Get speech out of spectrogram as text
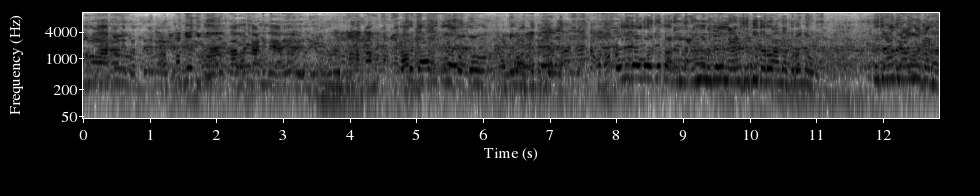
ਪਰਿਵਾਰ ਵਾਲੇ ਬੰਦੇ ਨੇ। ਅੱਗੇ ਦੁਖੀ ਕੰਮ ਛੱਡ ਕੇ ਆਏ ਹੋਏ ਨੇ। ਸਰਕਾਰ ਵੀ ਤੁਸੀਂ ਸੋਚੋ ਸਾਡੇ ਵਾਸਤੇ ਪਹਿਲੀ ਗੱਲ ਤਾਂ ਇੱਥੇ ਤੁਹਾਡੇ ਮੁਲਾਜ਼ਮ ਹੋਣਗੇ ਲਾਈਨ ਸਿੱਧੀ ਕਰੋ ਆਗਾ ਕਰੋ ਜੋ ਤੇ ਜਾਂ ਦਵਾਈ ਨਾ ਕਰਨਾ।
